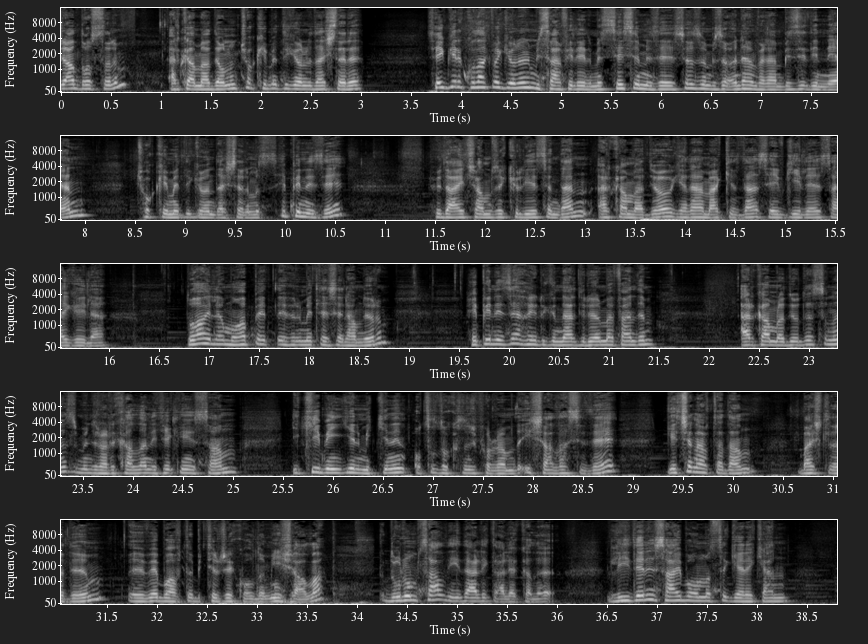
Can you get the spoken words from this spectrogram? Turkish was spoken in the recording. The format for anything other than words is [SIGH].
Can dostlarım, Erkam Radyo'nun çok kıymetli gönüldaşları, sevgili kulak ve gönül misafirlerimiz, sesimize, sözümüze önem veren, bizi dinleyen çok kıymetli gönüldaşlarımız, hepinizi Hüdayi Çamlıca Külliyesi'nden, Erkam Radyo Genel Merkez'den sevgiyle, saygıyla, duayla, muhabbetle, hürmetle selamlıyorum. Hepinize hayırlı günler diliyorum efendim. Erkam Radyo'dasınız. Münir Arıkan'la Nitekli İnsan 2022'nin 39. programında inşallah size geçen haftadan başladığım e, ve bu hafta bitirecek olduğum inşallah durumsal liderlikle alakalı liderin sahip olması gereken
